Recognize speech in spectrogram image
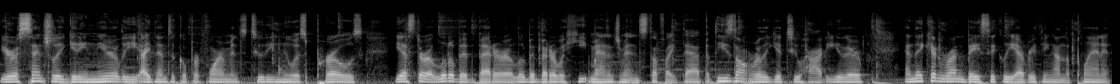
you're essentially getting nearly identical performance to the newest Pros. Yes, they're a little bit better, a little bit better with heat management and stuff like that, but these don't really get too hot either, and they can run basically everything on the planet.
